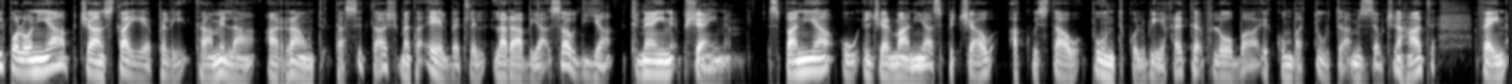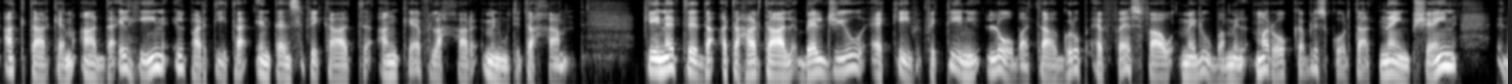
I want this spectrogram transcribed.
Il-Polonja b'ċans tajjeb li tagħmilha għar-rawnd tas-sittax meta għelbet lill-Arabja Sawdija tnejn b'xejn. Spanja u l-Ġermanja spiċċaw akkwistaw punt kull wieħed f'logħba kkumbattuta miż-żewġ naħat fejn aktar kemm għadda il-ħin il-partita intensifikat anke fl-aħħar minuti tagħha. Kienet daqqa ta' ħarta għal Belġju hekk kif fit-tieni logħba ta' Grupp F sfaw megħluba mill-Marokk bl-iskor ta' 2 b'xejn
